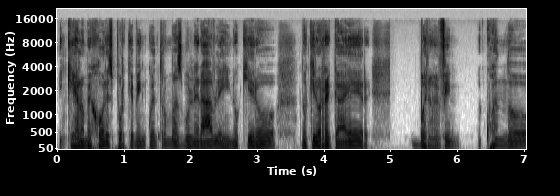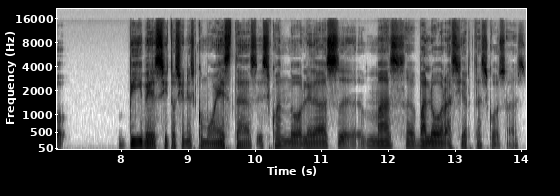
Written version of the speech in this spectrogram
y que a lo mejor es porque me encuentro más vulnerable y no quiero no quiero recaer. Bueno, en fin, cuando vives situaciones como estas es cuando le das eh, más eh, valor a ciertas cosas.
